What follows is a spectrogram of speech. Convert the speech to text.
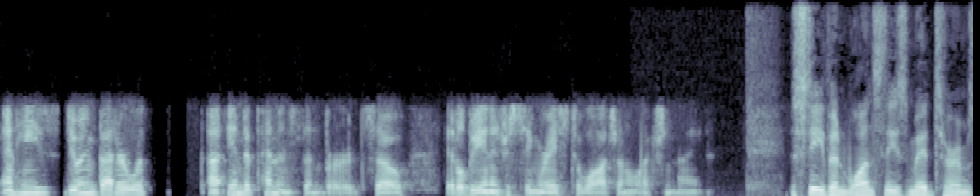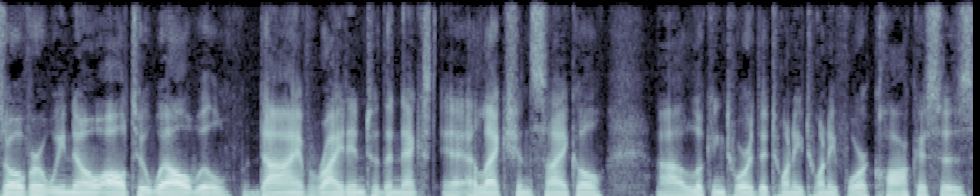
And he's doing better with uh, independents than Bird. So it'll be an interesting race to watch on election night. Stephen, once these midterms over, we know all too well we'll dive right into the next uh, election cycle, uh, looking toward the 2024 caucuses.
